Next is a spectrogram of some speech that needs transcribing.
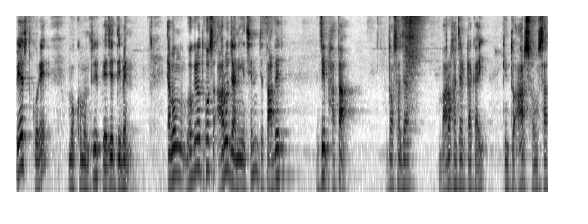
পেস্ট করে মুখ্যমন্ত্রীর পেজে দিবেন। এবং ভগীরথ ঘোষ আরও জানিয়েছেন যে তাদের যে ভাতা, দশ হাজার, বারো হাজার টাকায় কিন্তু আর সংসার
